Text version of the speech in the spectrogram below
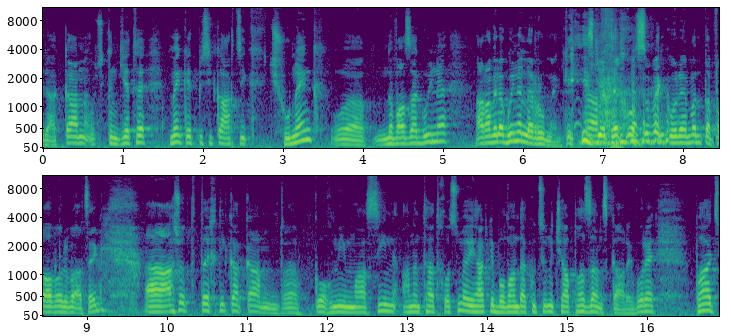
դրական, ուսկն եթե մենք այդպիսի կարծիք չունենք, նվազագույնը առավելագույնը լռում ենք։ Իսկ եթե խոսում ենք, ուրեմն տպավորված ենք։ Աշոտ տեխնիկական կողմի մասին անընդհատ խոսում է, իհարկե բովանդակությունը չափազանց կարևոր է, բայց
